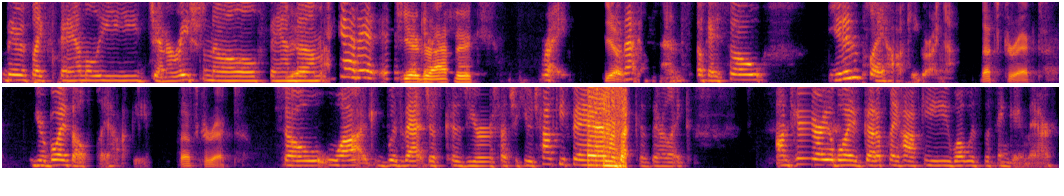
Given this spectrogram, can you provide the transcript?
there's like family, generational fandom. I get it. I get it. Geographic. Right. Yeah, So that makes sense. Okay, so you didn't play hockey growing up. that's correct. Your boys all play hockey. That's correct. So what was that just because you're such a huge hockey fan? Was that because they're like Ontario boys got to play hockey? What was the thinking there?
